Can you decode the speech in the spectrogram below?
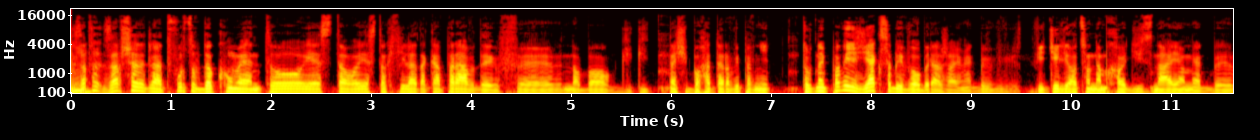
zawsze, zawsze, dla twórców dokumentu jest to, jest to chwila taka prawdy, w, no bo nasi bohaterowie pewnie, trudno mi powiedzieć, jak sobie wyobrażają, jakby wiedzieli o co nam chodzi, znają jakby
